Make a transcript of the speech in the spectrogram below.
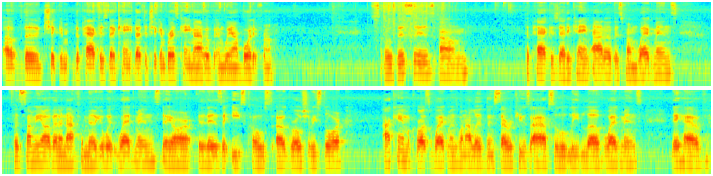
of the chicken, the package that came, that the chicken breast came out of and where I bought it from. So this is um, the package that it came out of is from Wegmans. For some of y'all that are not familiar with Wegmans, they are it is an East Coast uh, grocery store. I came across Wegmans when I lived in Syracuse. I absolutely love Wegmans. They have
